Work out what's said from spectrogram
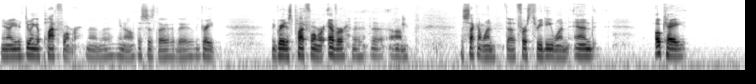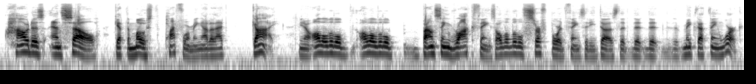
You know, you're doing a platformer. You know, this is the, the, the great, the greatest platformer ever. The, the, um, the second one, the first 3D one. And okay, how does Ancel get the most platforming out of that guy? You know, all the little, all the little bouncing rock things, all the little surfboard things that he does that, that, that, that make that thing work.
